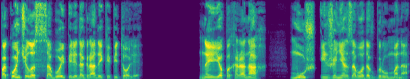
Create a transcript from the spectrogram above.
покончила с собой перед оградой Капитолия. На ее похоронах муж инженер заводов Груммана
